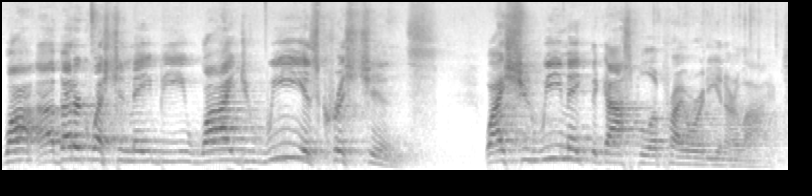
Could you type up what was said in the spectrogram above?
Why, a better question may be why do we as Christians, why should we make the gospel a priority in our lives?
